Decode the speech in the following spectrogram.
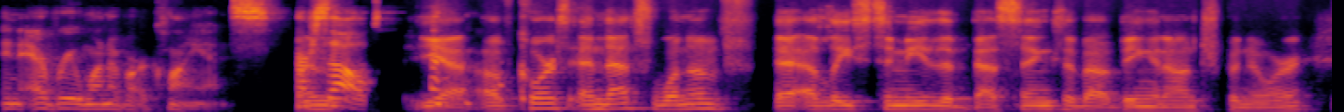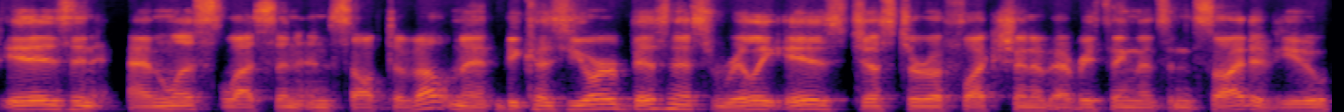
in every one of our clients ourselves. yeah of course and that's one of at least to me the best things about being an entrepreneur. It is an endless lesson in self-development because your business really is just a reflection of everything that's inside of you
